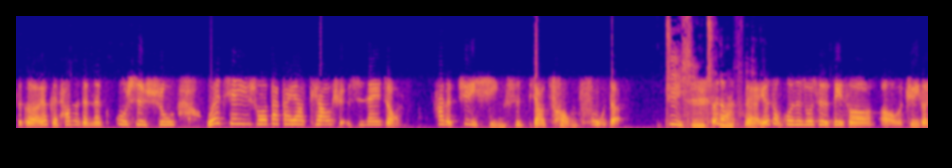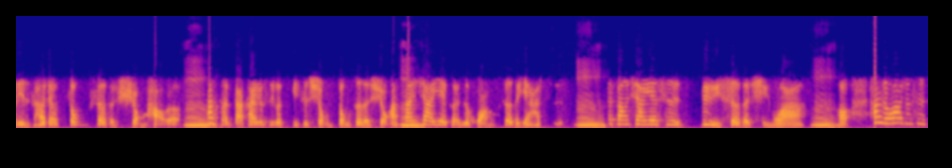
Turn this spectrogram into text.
这个要给他们的那个故事书，我会建议说，大概要挑选是那一种它的句型是比较重复的。句型有种，对，有种故事书是，例如说，呃，我举一个例子，它叫棕色的熊好了。嗯。它可能打开就是一个一只熊，棕色的熊。啊，嗯。翻下页可能是黄色的鸭子，嗯。再翻下页是绿色的青蛙，嗯。哦，它的话就是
